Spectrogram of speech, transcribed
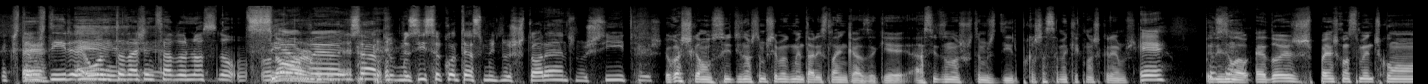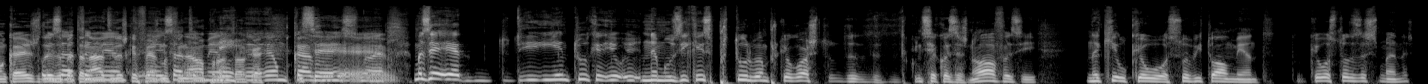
Gostamos É. de ir É. onde toda a gente sabe o nosso nome. Sim, Norm. é, exato, mas isso acontece muito nos restaurantes, nos sítios. Eu gosto de chegar a um sítio e nós estamos sempre a comentar isso lá em casa, que é há sítios onde nós gostamos de ir, porque eles já sabem o que é que nós queremos. É. Dizem é. logo, é dois pães com sementes com queijo, dois abatanados e dois Exatamente, cafés no final. exatamente. Pronto, ok. É, é um bocado Isso é- isso, não é? Mas é, é- e em tudo, que eu- na música isso perturba-me porque eu gosto de, de- de conhecer coisas novas e naquilo que eu ouço habitualmente, que eu ouço todas as semanas,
